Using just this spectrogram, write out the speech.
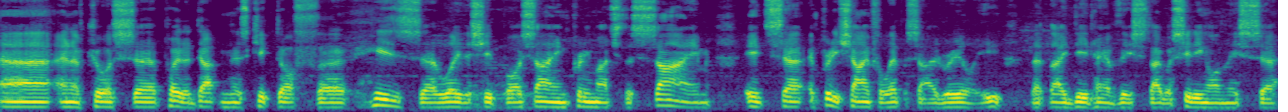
uh, and of course, uh, Peter Dutton has kicked off uh, his uh, leadership by saying pretty much the same. It's uh, a pretty shameful episode, really, that they did have this. They were sitting on this uh,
